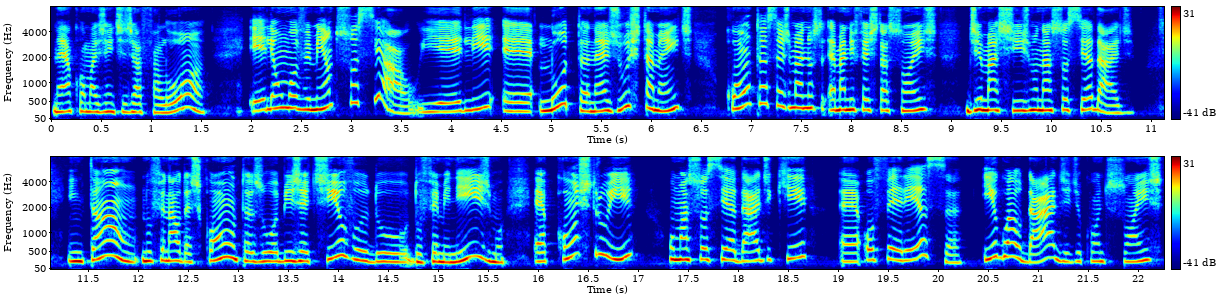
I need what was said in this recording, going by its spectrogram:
né, como a gente já falou, ele é um movimento social e ele é, luta né, justamente contra essas é, manifestações de machismo na sociedade. Então, no final das contas, o objetivo do, do feminismo é construir uma sociedade que é, ofereça igualdade de condições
